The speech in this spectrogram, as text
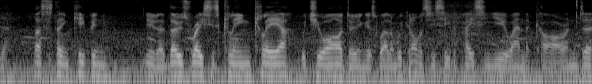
yeah, that's the thing. Keeping you know those races clean, clear, which you are doing as well, and we can obviously see the pace in you and the car. And uh,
